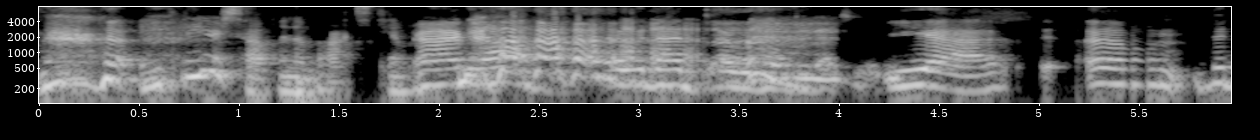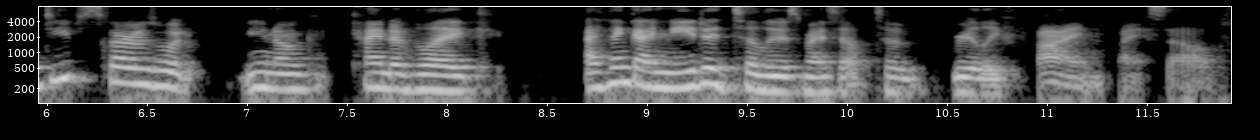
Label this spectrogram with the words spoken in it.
not. You put yourself in a box, Kimber? I'm not. I would not. I would not do that. Yeah, um, the deep scar is what you know, kind of like I think I needed to lose myself to really find myself.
